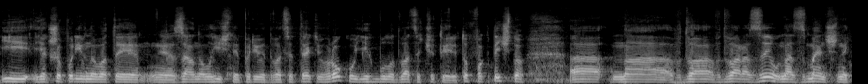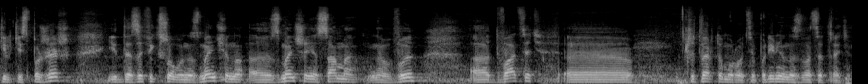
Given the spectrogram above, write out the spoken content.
І якщо порівнювати за аналогічний період 23-го року, їх було 24. То фактично на в два в два рази у нас зменшена кількість пожеж, і де зафіксовано зменшено зменшення саме в е, 24-му році, порівняно з 23-м.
